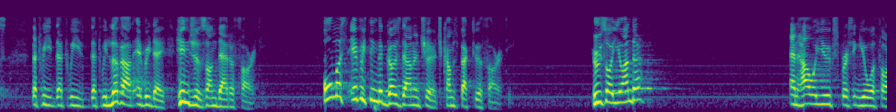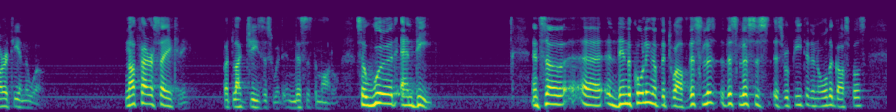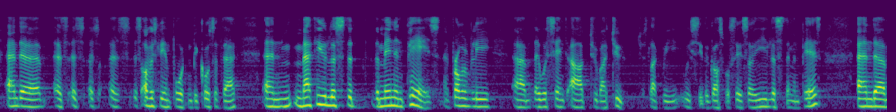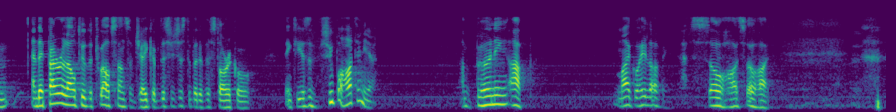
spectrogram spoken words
that we, that we, that we live out every day hinges on that authority. Almost everything that goes down in church comes back to authority. Whose are you under? And how are you expressing your authority in the world? Not Pharisaically, but like Jesus would, and this is the model. So, word and deed. And so, uh, and then the calling of the twelve. This list, this list is, is repeated in all the Gospels, and uh, is, is, is, is obviously important because of that. And Matthew listed the men in pairs, and probably um, they were sent out two by two, just like we, we see the Gospel says. So he lists them in pairs. And, um, and they parallel to the 12 sons of Jacob. This is just a bit of historical thing to you. Is it super hot in here? I'm burning up. Why are you laughing? So hot, so hot.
